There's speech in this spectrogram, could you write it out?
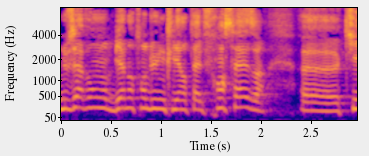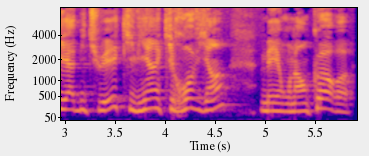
Nous avons bien entendu une clientèle française qui est habituée, qui vient, qui revient, mais on a encore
